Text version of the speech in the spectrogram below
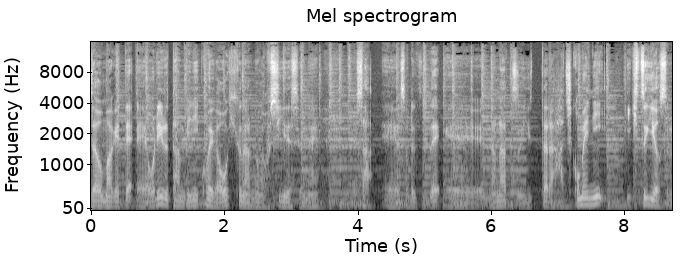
膝を曲げて、えー、降りるたんびに声が大きくなるのが不思議ですよね。さあ、えー、それで、えー、7つ言ったら8個目に息継ぎをする。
